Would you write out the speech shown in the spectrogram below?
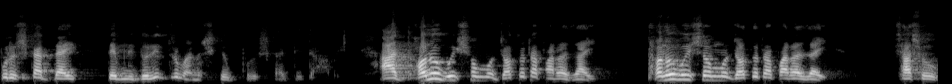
পুরস্কার দেয়, তেমনি দরিদ্র মানুষকেও পুরস্কার দিতে হবে। আর ধন বৈষম্য যতটা পারা যায়, ধন বৈষম্য যতটা পারা যায়, শাসক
